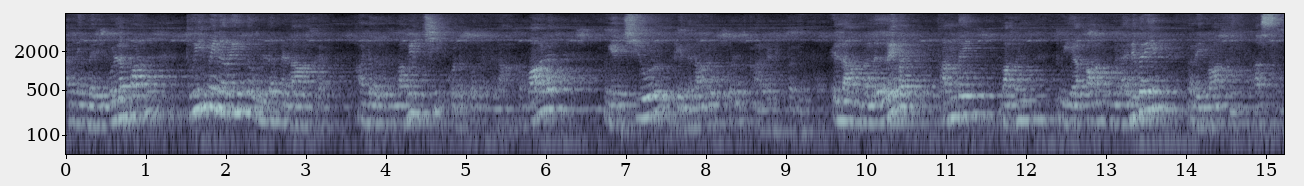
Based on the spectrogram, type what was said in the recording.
அன்னைமறை உள்ளமாக தூய்மை நிறைந்த உள்ளங்களாக ஆண்டவருக்கு மகிழ்ச்சி கொடுப்பவர்களாக வாழ முயற்சியோடு இந்த நாளுக்குள் காலடிப்பது. எல்லாம் வல்ல இறைவன் தந்தை மகன் தூய ஆகுங்கள் அனைவரையும் விரைவாக ஆசிரியர்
